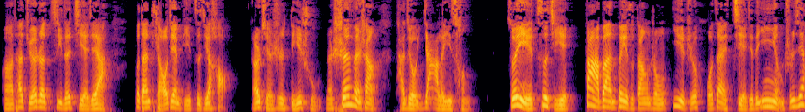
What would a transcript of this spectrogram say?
啊，她觉着自己的姐姐啊。不但条件比自己好，而且是嫡出，那身份上他就压了一层，所以自己大半辈子当中一直活在姐姐的阴影之下，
